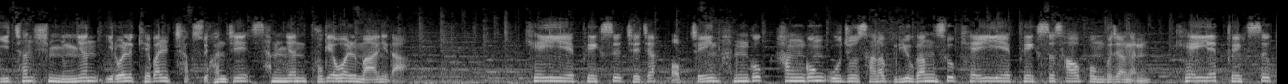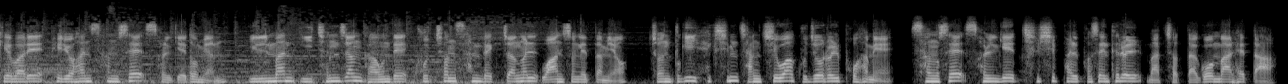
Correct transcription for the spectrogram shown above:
2016년 1월 개발 착수한 지 3년 9개월 만이다. KF-X 제작 업체인 한국항공우주산업 류광수 KF-X 사업본부장은 KF-X 개발에 필요한 상세 설계도면 1만 2천 장 가운데 9,300장을 완성했다며 전투기 핵심 장치와 구조를 포함해 상세 설계 78%를 마쳤다고 말했다.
